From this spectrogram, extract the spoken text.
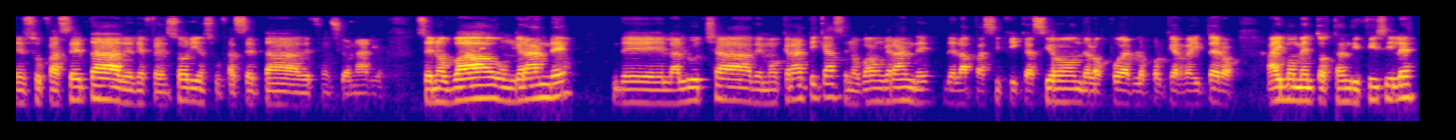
en su faceta de defensor y en su faceta de funcionario. Se nos va un grande, de la lucha democrática, se nos va un grande de la pacificación de los pueblos, porque reitero, hay momentos tan difíciles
